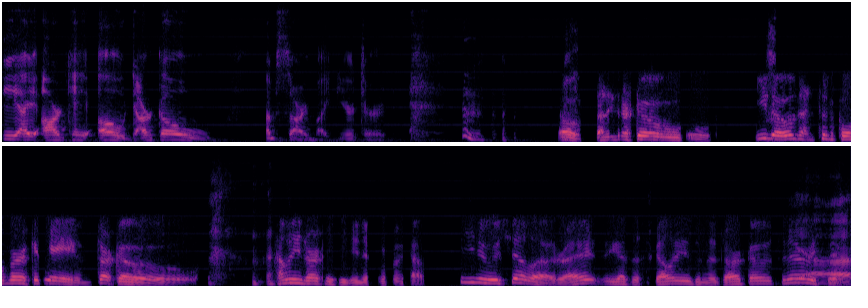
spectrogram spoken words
D A R K O. Darko. I'm sorry, Mike. Your turn. Oh, Donnie Darko. You know that typical American name, Darko. How many Darkos did you know growing up? You knew a shitload, right? You got the Scullys and the Darkos and everything. Yeah.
